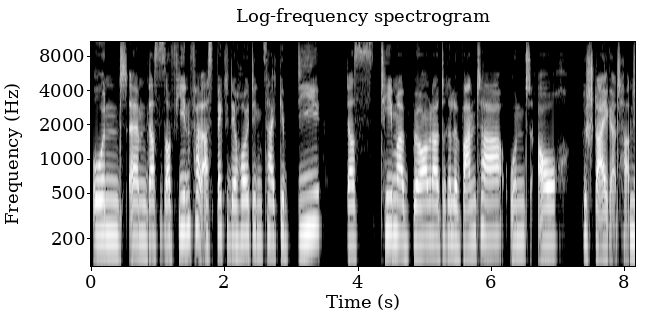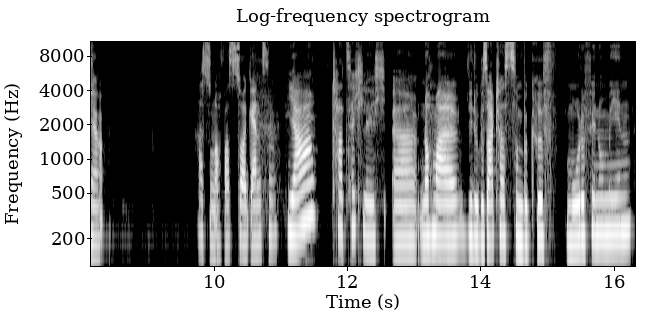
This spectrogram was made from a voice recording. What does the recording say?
und ähm, dass es auf jeden Fall Aspekte der heutigen Zeit gibt, die das Thema Burnout relevanter und auch gesteigert hat. Ja. Hast du noch was zu ergänzen? Ja, tatsächlich. Äh, Nochmal, wie du gesagt hast, zum Begriff Modephänomen.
